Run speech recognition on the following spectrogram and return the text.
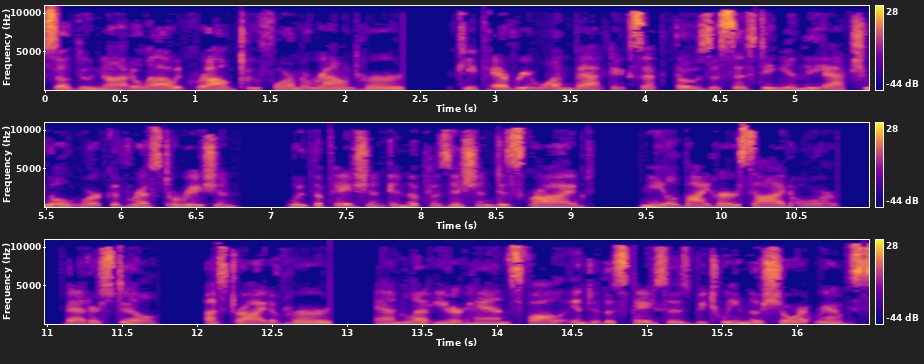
so do not allow a crowd to form around her. Keep everyone back except those assisting in the actual work of restoration. With the patient in the position described, kneel by her side or, better still, astride of her, and let your hands fall into the spaces between the short ribs,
